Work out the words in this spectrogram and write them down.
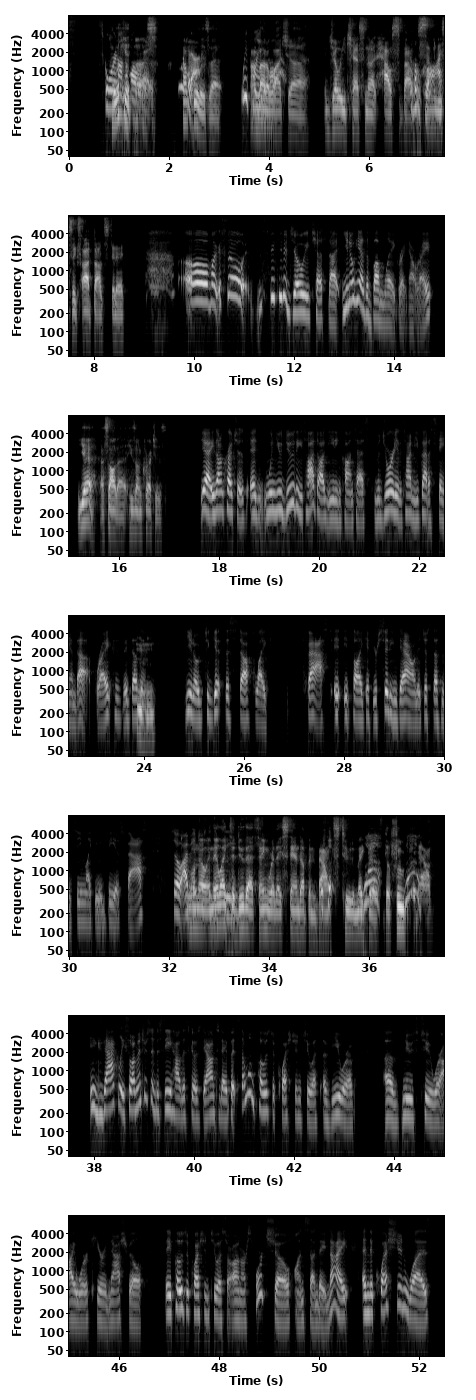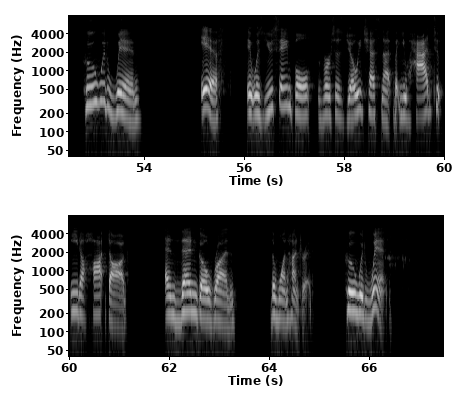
scoring Look on the holiday. us. Look How cool us. is that? We I'm about to watch uh, Joey Chestnut house about Oh, God. 76 hot dogs today. Oh my! So speaking to Joey Chestnut, you know he has a bum leg right now, right? Yeah, I saw that. He's on crutches. Yeah, he's on crutches. And when you do these hot dog eating contests, majority of the time you've got to stand up, right? Because it doesn't, Mhm. you know, to get this stuff like fast, it, it's like if you're sitting down, it just doesn't seem like you would be as fast. So I'm well, no, and they like to do that thing where they stand up and bounce too to make Yes, the, the food go down. Exactly. So I'm interested to see how this goes down today. But someone posed a question to us, a viewer of of News 2, where I work here in Nashville. They posed a question to us on our sports show on Sunday night. And the question was who would win if it was Usain Bolt versus Joey Chestnut, but you had to eat a hot dog and then go run the 100? Who would win?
